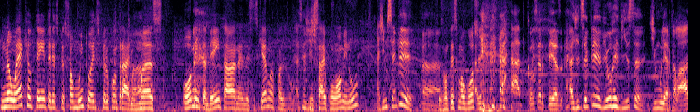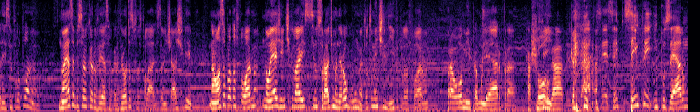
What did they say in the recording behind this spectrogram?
Não é que eu tenha interesse pessoal muito antes, pelo contrário, claro. mas Homem também tá né, nesse esquema? Faz, assim, gente ensaio com homem nu? A gente sempre. Uh... Vocês vão ter esse mau gosto? com certeza. A gente sempre viu revista de mulher pelada e sempre falou, pô, meu, não é essa pessoa que eu quero ver, eu quero ver outras pessoas peladas. Então a gente acha que na nossa plataforma não é a gente que vai censurar de maneira alguma, é totalmente livre a plataforma para homem, para mulher, para cachorro, Enfim. gato. Exato. Sempre, sempre impuseram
